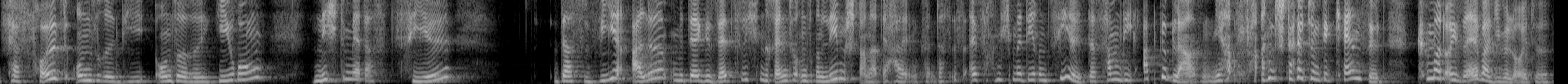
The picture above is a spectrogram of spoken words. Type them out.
verfolgt unsere, unsere Regierung nicht mehr das Ziel, dass wir alle mit der gesetzlichen Rente unseren Lebensstandard erhalten können. Das ist einfach nicht mehr deren Ziel. Das haben die abgeblasen. Ja, Veranstaltung gecancelt. Kümmert euch selber, liebe Leute.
